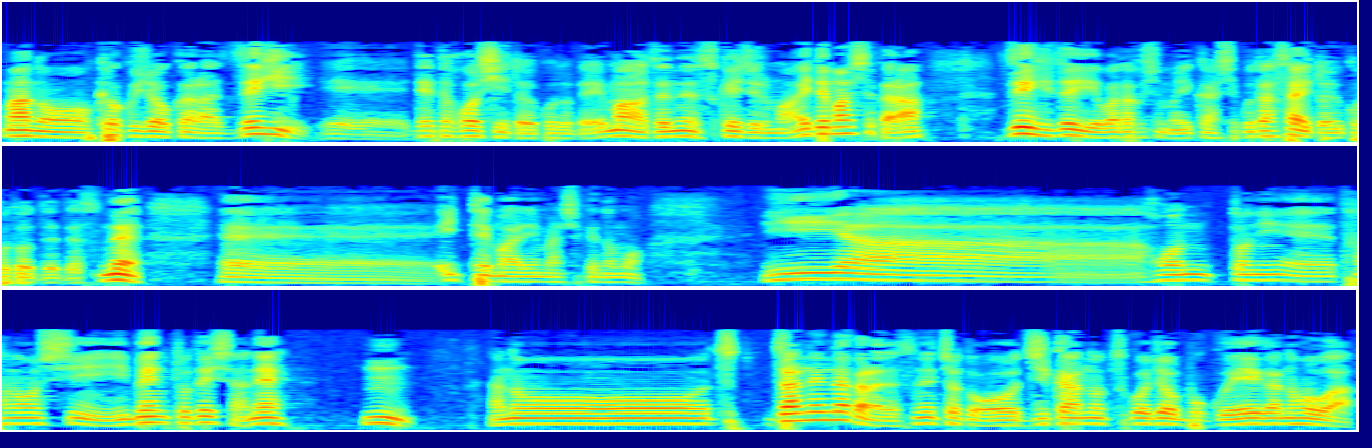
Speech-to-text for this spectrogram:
まあ、あの、局上からぜひ、えー、出てほしいということで、まあ、全然スケジュールも空いてましたから、ぜひぜひ私も行かせてくださいということでですね、えー、行ってまいりましたけども、いやー、本当に、えー、楽しいイベントでしたね。うん。あのー、残念ながらですね、ちょっと時間の都合上僕映画の方は、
